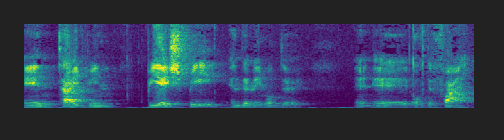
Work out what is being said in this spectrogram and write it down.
and typing php and the name of the uh, of the file.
